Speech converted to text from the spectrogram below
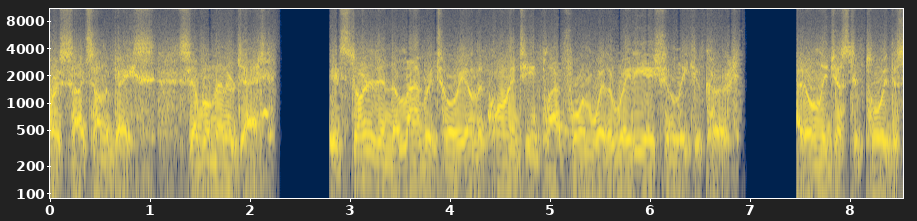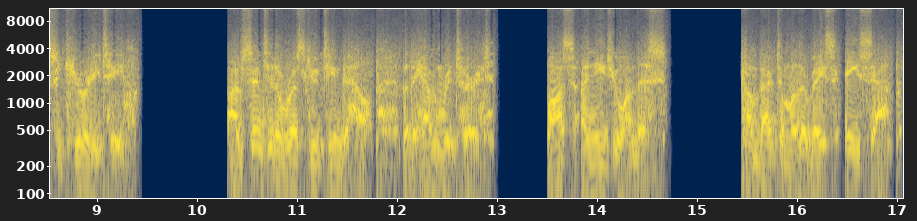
parasites on the base. Several men are dead. It started in the laboratory on the quarantine platform where the radiation leak occurred. I'd only just deployed the security team. I've sent in a rescue team to help, but they haven't returned. Boss, I need you on this. Come back to Mother Base ASAP.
